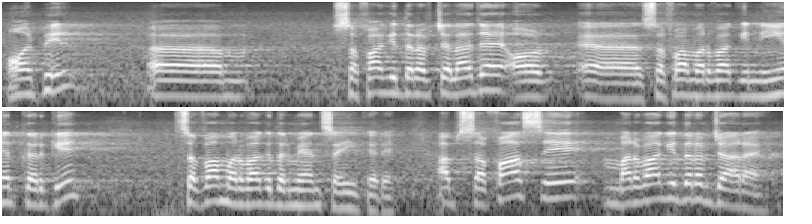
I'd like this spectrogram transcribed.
اور پھر صفا کی طرف چلا جائے اور صفا مروا کی نیت کر کے صفا مروا کے درمیان صحیح کرے۔ اب صفا سے مروا کی طرف جا رہا ہے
